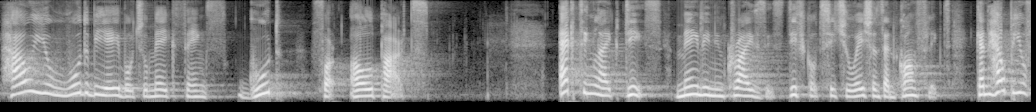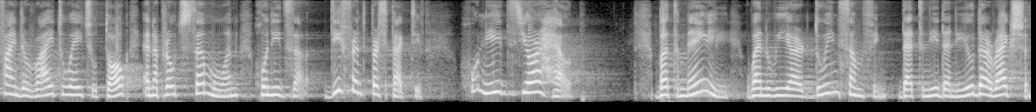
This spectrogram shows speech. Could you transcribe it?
how you would be able to make things good for all parts. Acting like this, mainly in crises, difficult situations, and conflicts, can help you find the right way to talk and approach someone who needs a different perspective, who needs your help. But mainly when we are doing something that need a new direction,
